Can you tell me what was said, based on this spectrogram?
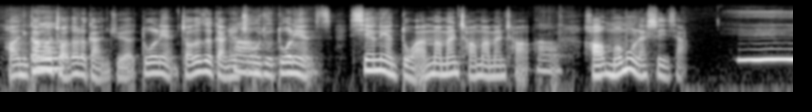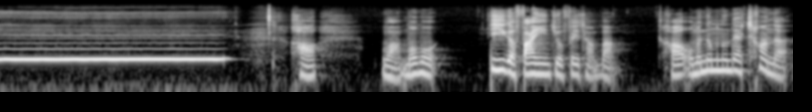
好，你刚刚找到了感觉，多练，找到这个感觉之后就多练，先练短，慢慢长，慢慢长。好，好，萌萌来试一下。好，哇，萌萌第一个发音就非常棒。好，我们能不能再唱的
